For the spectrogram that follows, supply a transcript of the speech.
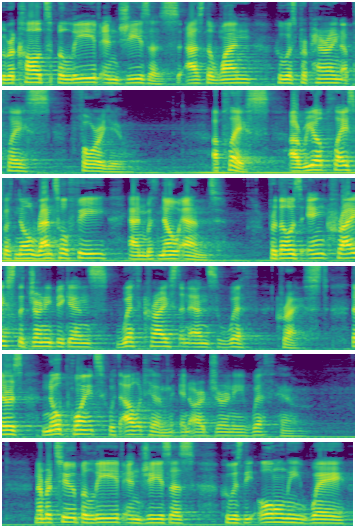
we were called to believe in Jesus as the one who is preparing a place for you. A place, a real place with no rental fee and with no end. For those in Christ, the journey begins with Christ and ends with Christ. There is no point without him in our journey with him. Number two, believe in Jesus, who is the only way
